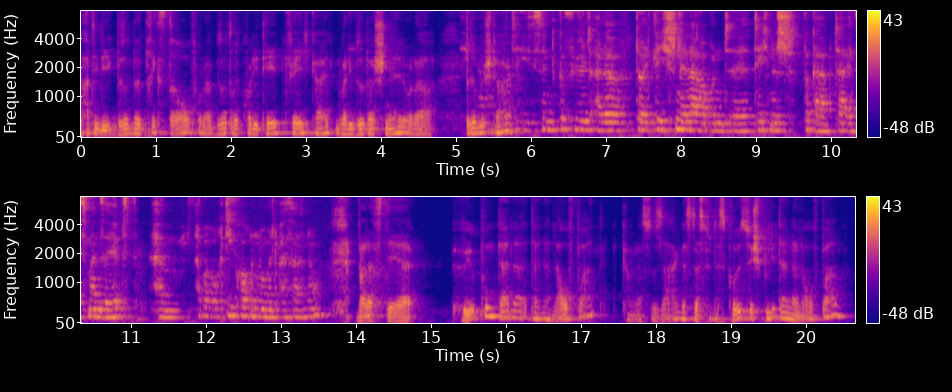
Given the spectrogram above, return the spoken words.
hat die die besondere Tricks drauf oder besondere Qualitäten, Fähigkeiten? War die besonders schnell oder dribbelstark? Ja, die sind gefühlt alle deutlich schneller und äh, technisch begabter als man selbst. Ähm, aber auch die kochen nur mit Wasser. Ne? War das der Höhepunkt deiner, deiner Laufbahn? Kann man das so sagen? Ist das, das größte Spiel deiner Laufbahn?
